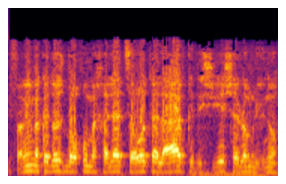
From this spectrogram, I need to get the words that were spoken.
לפעמים הקדוש ברוך הוא מכלה הצרות על האב כדי שיהיה שלום לבנו.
